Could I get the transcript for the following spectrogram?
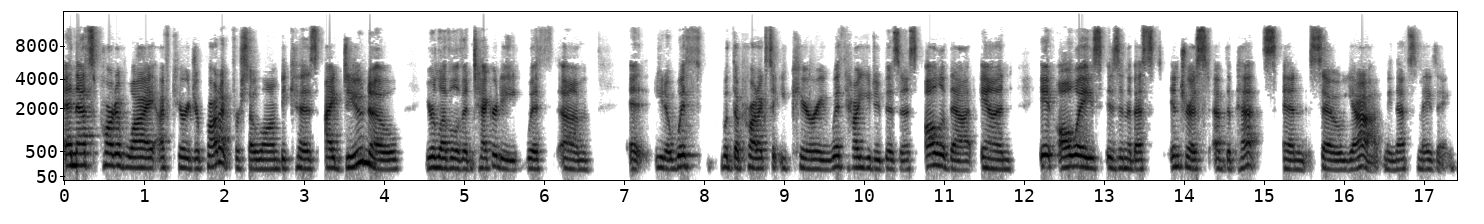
and that's part of why i've carried your product for so long because i do know your level of integrity with um, it, eh, you know with with the products that you carry with how you do business all of that. And it always is in the best interest of the pets. And so yeah i mean that's amazing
